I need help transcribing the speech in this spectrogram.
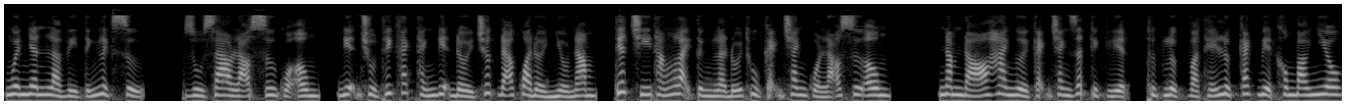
Nguyên nhân là vì tính lịch sử. Dù sao lão sư của ông, điện chủ thích khách thánh điện đời trước đã qua đời nhiều năm, Tiết Chí Thắng lại từng là đối thủ cạnh tranh của lão sư ông. Năm đó hai người cạnh tranh rất kịch liệt, thực lực và thế lực cách biệt không bao nhiêu,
